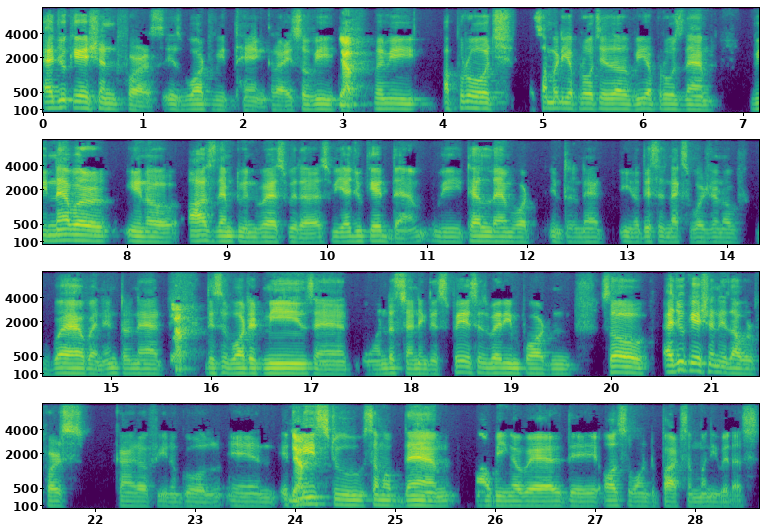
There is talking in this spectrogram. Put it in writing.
education first is what we think, right? So we yep. when we approach somebody approaches or we approach them, we never you know ask them to invest with us. We educate them. We tell them what internet, you know, this is next version of web and internet. Yep. This is what it means, and understanding this space is very important. So education is our first kind of you know goal and it yep. leads to some of them now being aware, they also want to park some money with us.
